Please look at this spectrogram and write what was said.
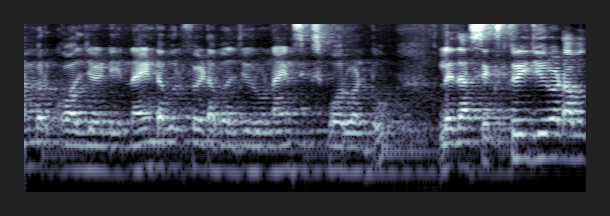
నెంబర్ కాల్ చేయండి. Nine double five double zero nine six four one two లేదా సిక్స్ త్రీ జీరో డబల్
